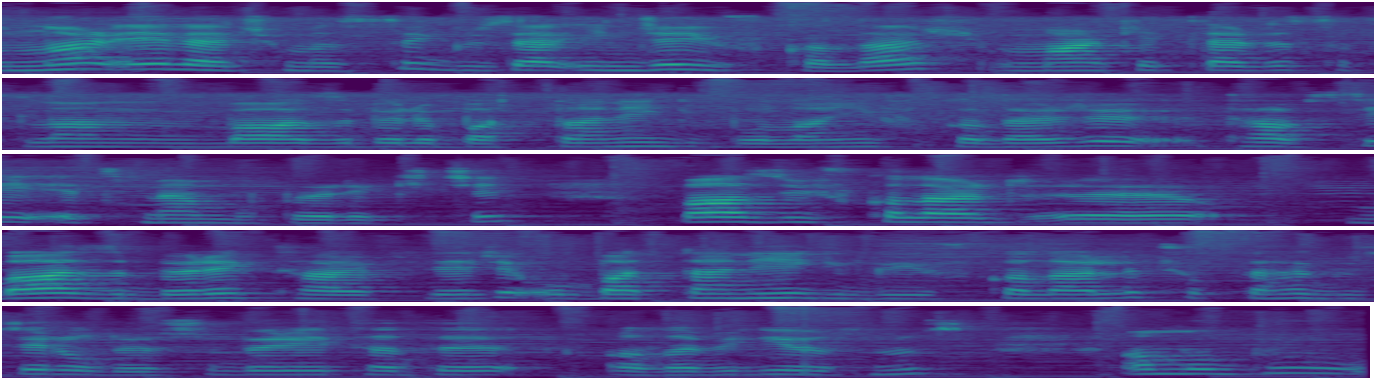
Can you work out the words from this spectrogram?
Bunlar el açması güzel ince yufkalar. Marketlerde satılan bazı böyle battaniye gibi olan yufkaları tavsiye etmem bu börek için. Bazı yufkalar e, bazı börek tarifleri o battaniye gibi yufkalarla çok daha güzel oluyor. Su böreği tadı alabiliyorsunuz. Ama bu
